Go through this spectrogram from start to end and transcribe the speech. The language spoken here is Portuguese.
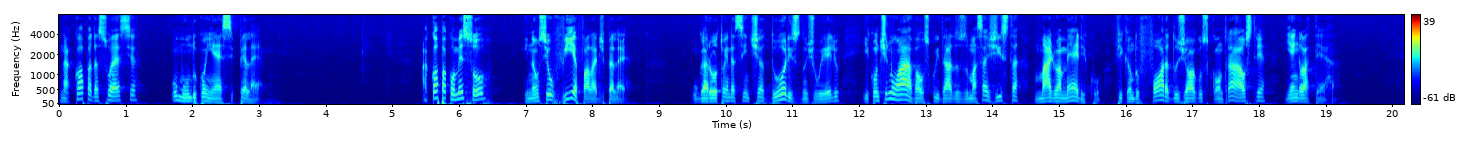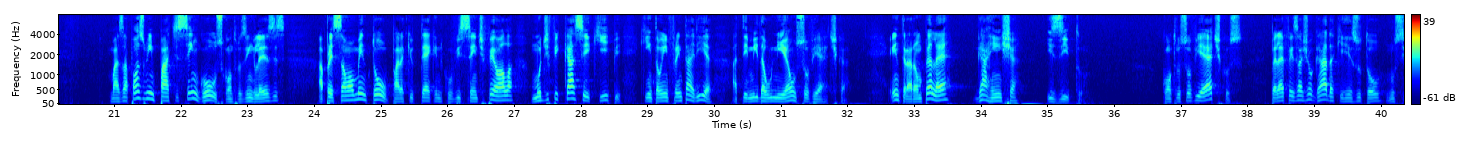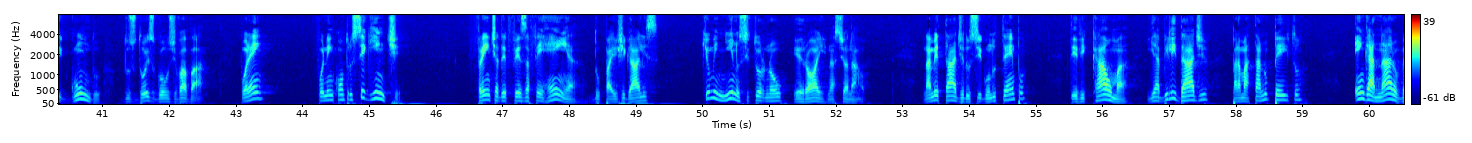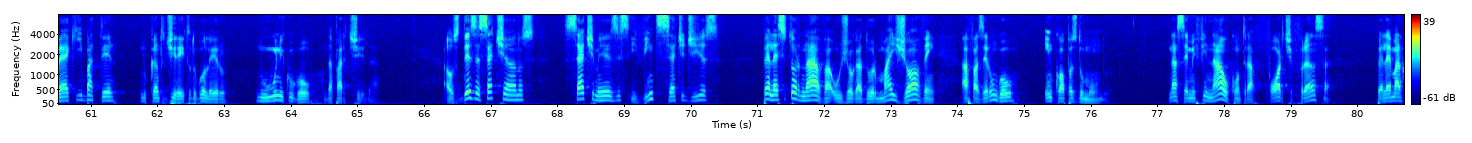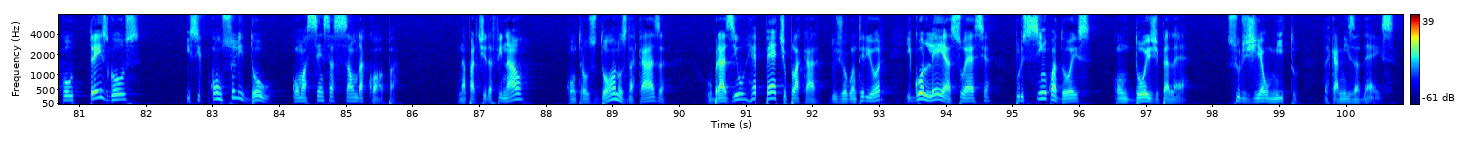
Na Copa da Suécia, o mundo conhece Pelé. A Copa começou e não se ouvia falar de Pelé. O garoto ainda sentia dores no joelho e continuava aos cuidados do massagista Mário Américo, ficando fora dos jogos contra a Áustria e a Inglaterra. Mas após o empate sem gols contra os ingleses, a pressão aumentou para que o técnico Vicente Feola modificasse a equipe que então enfrentaria a temida União Soviética. Entraram Pelé, Garrincha e Zito. Contra os soviéticos, Pelé fez a jogada que resultou no segundo dos dois gols de Vavá. Porém, foi no encontro seguinte, frente à defesa ferrenha do país de Gales, que o menino se tornou herói nacional. Na metade do segundo tempo, teve calma e habilidade para matar no peito, enganar o Beck e bater no canto direito do goleiro, no único gol da partida. Aos 17 anos, 7 meses e 27 dias, Pelé se tornava o jogador mais jovem a fazer um gol em Copas do Mundo. Na semifinal contra a forte França, Pelé marcou três gols e se consolidou como a sensação da Copa. Na partida final, contra os donos da casa, o Brasil repete o placar do jogo anterior e goleia a Suécia por 5 a 2 com dois de Pelé. Surgia o mito da camisa 10.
